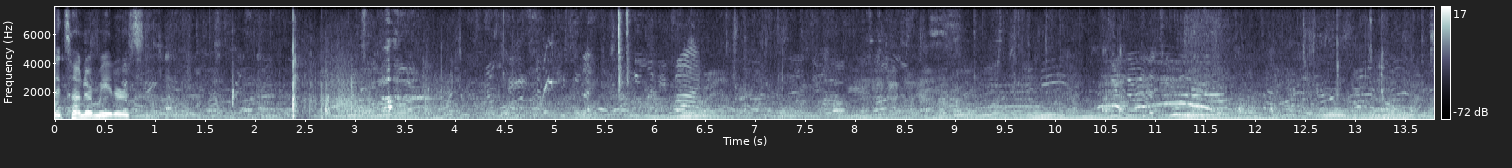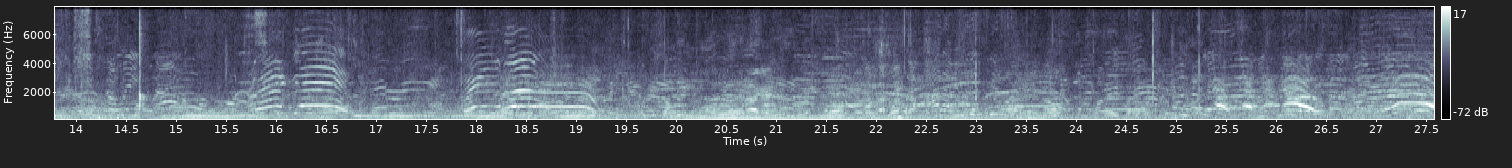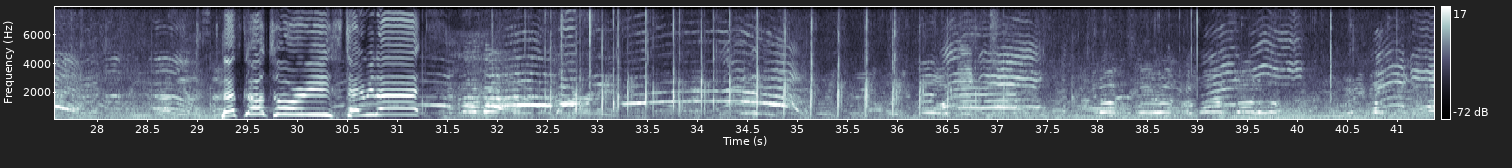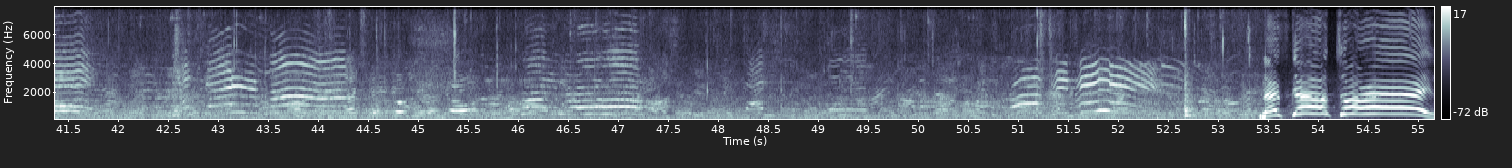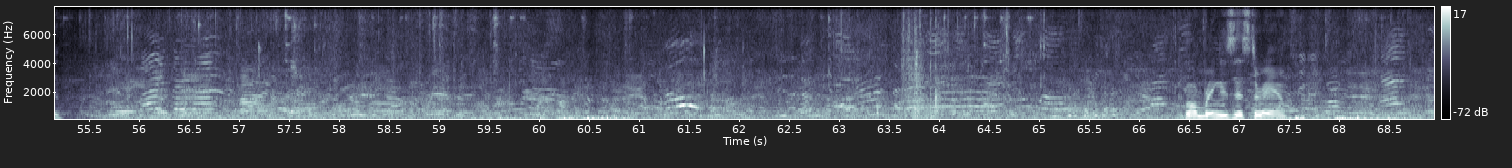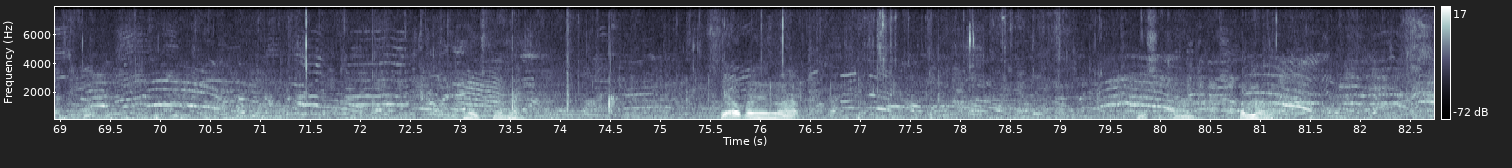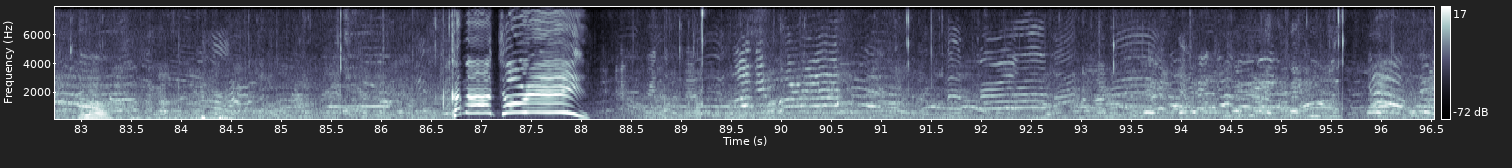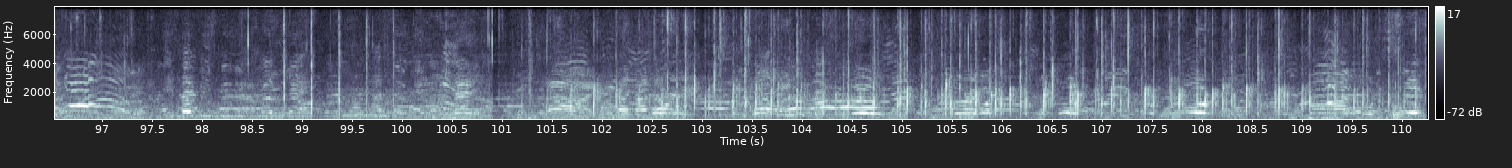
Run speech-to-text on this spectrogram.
600 meters. Let's go, Tori. Stay relaxed. Let's go, Tori. On, bring your sister in. She's opening up. Here she comes. Come on. Come on.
